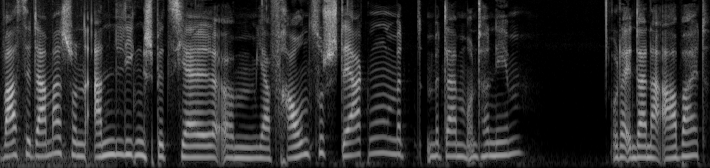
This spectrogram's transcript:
War es dir damals schon ein Anliegen, speziell ähm, ja, Frauen zu stärken mit, mit deinem Unternehmen oder in deiner Arbeit?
